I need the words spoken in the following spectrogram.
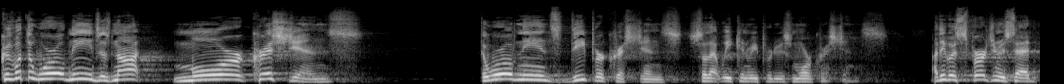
Because what the world needs is not more Christians. The world needs deeper Christians so that we can reproduce more Christians. I think it was Spurgeon who said,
